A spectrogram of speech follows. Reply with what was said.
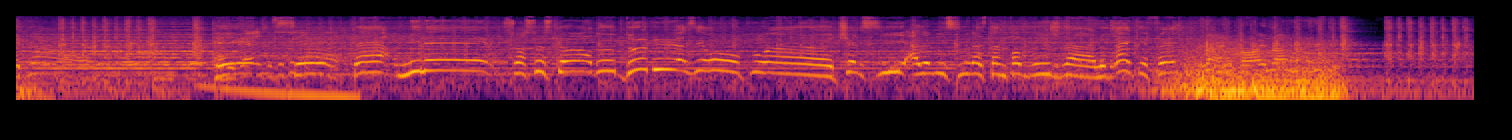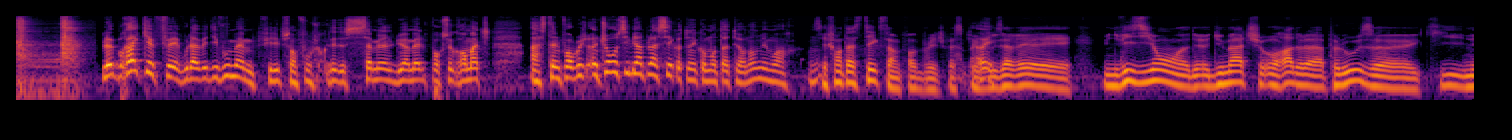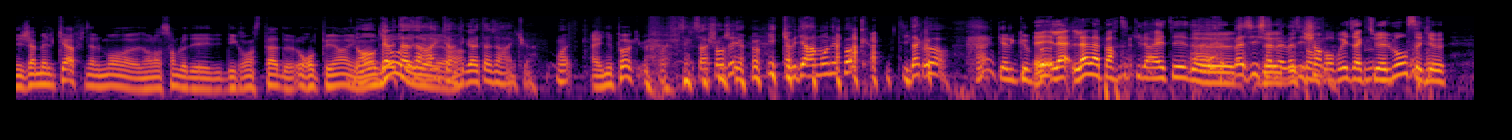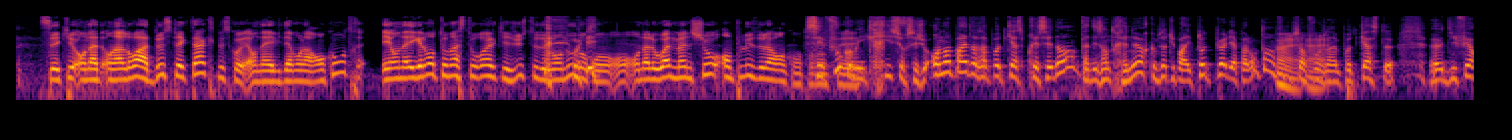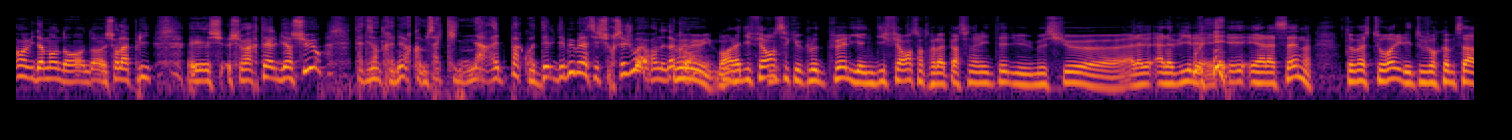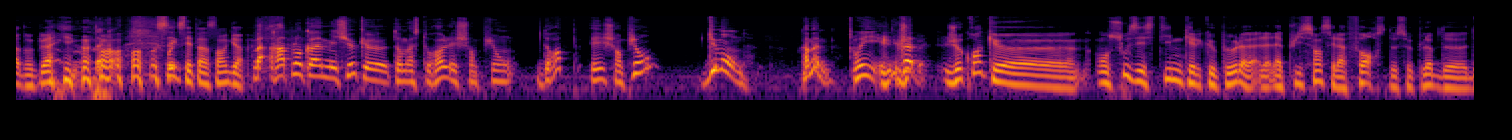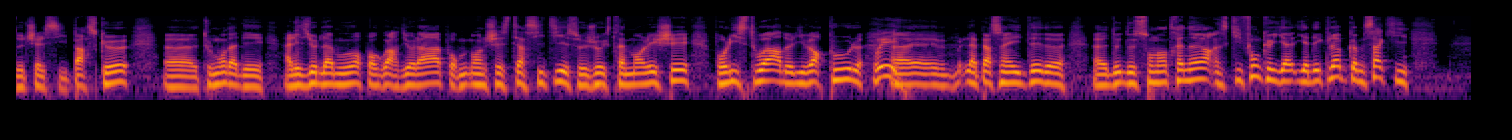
et c'est terminé sur ce score de 2 buts à 0 pour euh, Chelsea à domicile à Stamford Bridge. Là, le break est fait. Le break est fait, vous l'avez dit vous-même, Philippe Sanfourche, côté de Samuel Duhamel pour ce grand match à Stanford Bridge. Un toujours aussi bien placé quand on est commentateur, non de mémoire hein C'est fantastique Stamford Bridge parce que Ah oui. vous avez une vision de- du match au ras de la pelouse euh, qui n'est jamais le cas finalement euh, dans l'ensemble des, des grands stades européens et Non, mondiaux. Galatasaray, hein. Galatasaray, tu vois. Ouais. À une époque, Ça, ça a changé Tu veux dire à mon époque. D'accord. quelque peu. Et là, là, la particularité de, Euh, Samuel, de chambre. Bridge actuellement, c'est que c'est qu'on a, on a le droit à deux spectacles, puisqu'on a évidemment la rencontre, et on a également Thomas Tuchel qui est juste devant nous, donc on, on a le one-man show en plus de la rencontre. C'est fou comme il crie sur ces jeux. On en parlait dans un podcast précédent. Tu as des entraîneurs, comme ça, tu parlais de Claude Puel il n'y a pas longtemps. Ouais, Sanfourche, ouais. dans un podcast euh, différent, évidemment, dans- dans- sur l'appli et sur, sur RTL, bien sûr. Tu as des entraîneurs comme ça qui n'arrêtent pas, quoi, dès le début. Mais là, c'est sur ces joueurs, on est d'accord oui, oui. Bon, la différence, c'est que Claude Puel, il y a une différence entre la personnalité du monsieur euh, à, la, à la ville et, et- et à la scène. Thomas Tuchel, il est toujours comme ça. Donc là, on sait Oui. que c'est un sanguin. Bah, rappelons quand même, messieurs, que Thomas Tuchel est champion d'Europe et champion du monde. Quand même. Oui, je, club. je crois que euh, on sous-estime quelque peu la, la- la puissance et la force de ce club de, de Chelsea parce que euh, tout le monde a, des, a les yeux de l'amour pour Guardiola, pour Manchester City et ce jeu extrêmement léché, pour l'histoire de Liverpool, Oui. euh, la personnalité de, de, de son entraîneur, ce qui font qu'il y a des clubs comme ça qui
